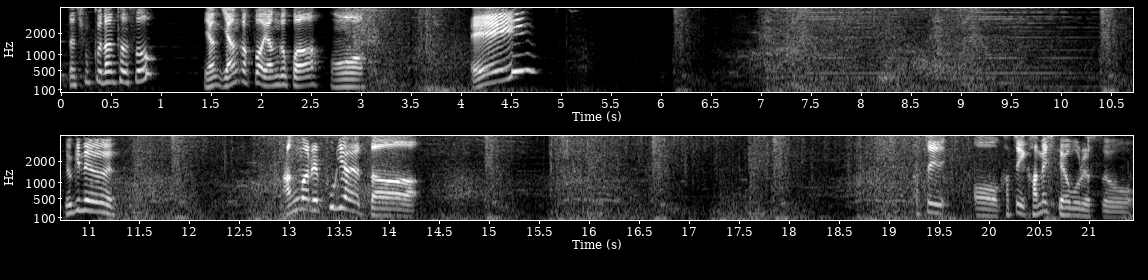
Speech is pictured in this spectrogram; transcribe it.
일단 축구 한턴 써? 양, 양각 봐, 양각 봐. 어. 에잉? 여기는 악마를 포기하였다. 갑자기 어 갑자기 가메시 되어버렸어.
